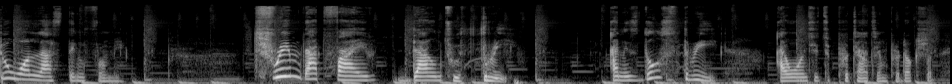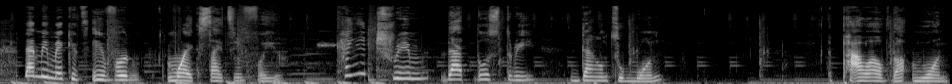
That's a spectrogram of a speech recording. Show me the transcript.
do one last thing for me. Trim that five down to three. And it's those three I want you to put out in production. Let me make it even more exciting for you. Can you trim that those three down to one? The power of that one.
